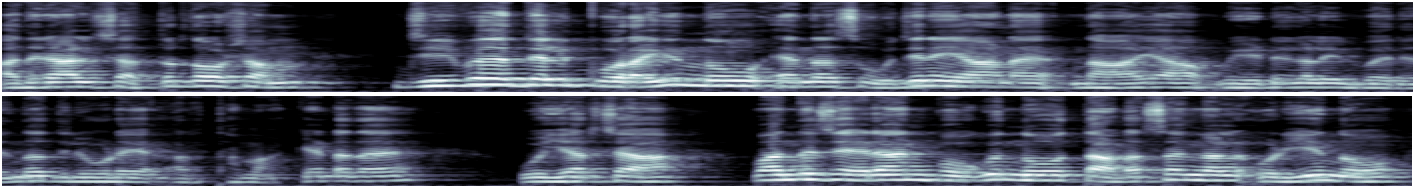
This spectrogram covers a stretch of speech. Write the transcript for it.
അതിനാൽ ശത്രുദോഷം ജീവിതത്തിൽ കുറയുന്നു എന്ന സൂചനയാണ് നായ വീടുകളിൽ വരുന്നതിലൂടെ അർത്ഥമാക്കേണ്ടത്. ഉയർച്ച വന്നു ചേരാൻ പോകുന്നു തടസ്സങ്ങൾ ഒഴിയുന്നു.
